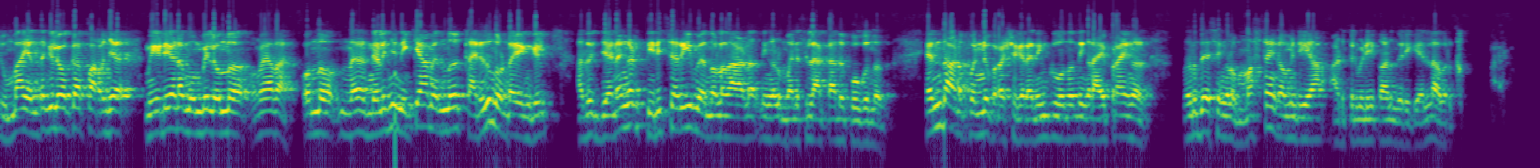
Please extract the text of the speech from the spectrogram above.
ചുമ്മാ എന്തെങ്കിലുമൊക്കെ പറഞ്ഞ് മീഡിയയുടെ മുമ്പിൽ ഒന്ന് വേറെ ഒന്ന് നെളിഞ്ഞു നിൽക്കാമെന്ന് കരുതുന്നുണ്ടെങ്കിൽ അത് ജനങ്ങൾ തിരിച്ചറിയും എന്നുള്ളതാണ് നിങ്ങൾ മനസ്സിലാക്കാതെ പോകുന്നത്. എന്താണ് പൊന്നു പ്രേക്ഷകരെ? നിങ്ങൾക്ക് തോന്നുന്നത് നിങ്ങളുടെ അഭിപ്രായങ്ങൾ നിർദ്ദേശങ്ങളും മസ്റ്റായി കമന്റ് ചെയ്യുക. അടുത്തൊരു വീഡിയോ കാണുന്നവരിക്കും എല്ലാവർക്കും.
